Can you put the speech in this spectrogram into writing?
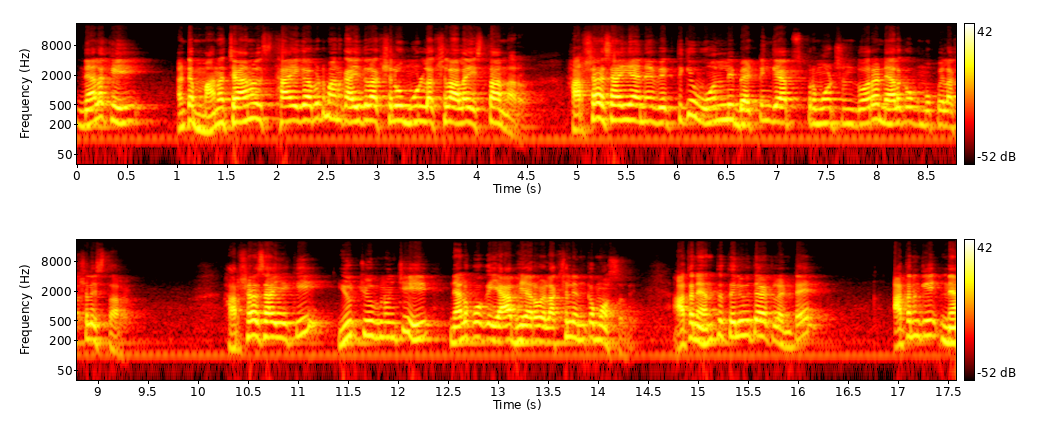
నెలకి అంటే మన ఛానల్ స్థాయి కాబట్టి మనకు ఐదు లక్షలు మూడు లక్షలు అలా ఇస్తా అన్నారు. హర్ష సాయి అనే వ్యక్తికి ఓన్లీ బెట్టింగ్ యాప్స్ ప్రమోషన్ ద్వారా నెలకు ఒక ముప్పై లక్షలు ఇస్తారు. హర్ష సాయికి యూట్యూబ్ నుంచి నెలకు ఒక యాభై అరవై లక్షలు ఇన్కమ్ వస్తుంది. అతను ఎంత తెలివితేటలంటే అతనికి నె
